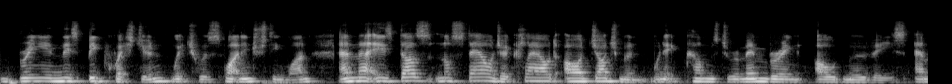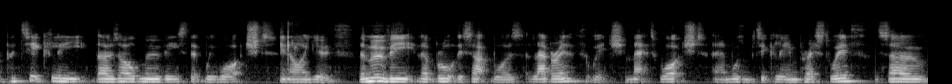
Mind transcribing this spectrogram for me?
bring in this big question, which was quite an interesting one. And that is Does nostalgia cloud our judgment when it comes to remembering old movies, and particularly those old movies that we watched in our youth? The movie that brought this up was Labyrinth, which Matt watched and wasn't particularly impressed with. So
